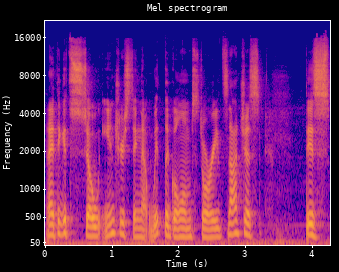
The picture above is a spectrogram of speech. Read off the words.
And I think it's so interesting that with the golem story, it's not just this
